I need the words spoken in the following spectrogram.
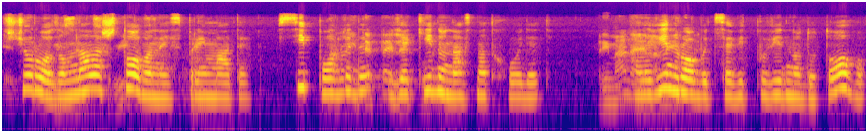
що розум налаштований сприймати всі погляди, які до нас надходять. Але він робить це відповідно до того,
